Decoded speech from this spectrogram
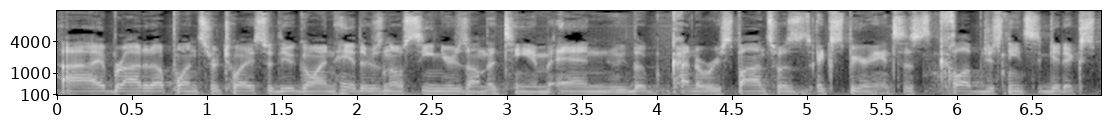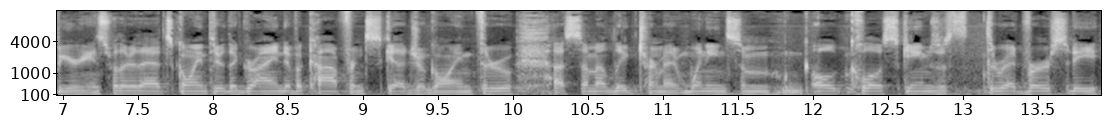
uh, I brought it up once or twice with you, going, "Hey, there's no seniors on the team," and the kind of response was experience. This club just needs to get experience, whether that's going through the grind of a conference schedule, going through a Summit League tournament, winning some close games through adversity.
